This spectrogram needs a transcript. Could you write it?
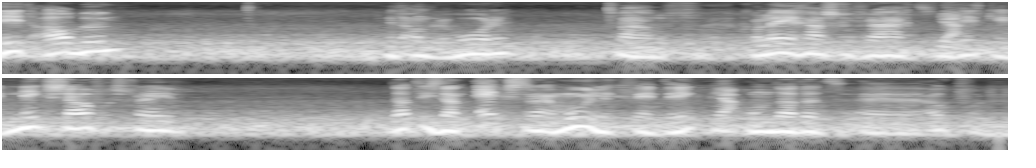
dit album, met andere woorden, twaalf eh, collega's gevraagd. Ja. Dit keer niks zelf geschreven. Dat is dan extra moeilijk, vind ik. Ja. Omdat het eh, ook voor de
